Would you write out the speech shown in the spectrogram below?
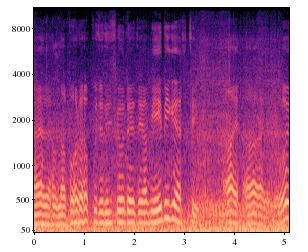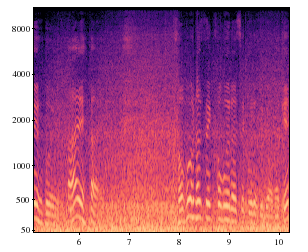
হ্যাঁ আল্লাহ, বড় যদি শোনে যে আমি এদিকে আসছি। আয়, হায়, ওই হই আয়, হায়। খবর আছে খবর আছে করে দিবে আমাকে।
